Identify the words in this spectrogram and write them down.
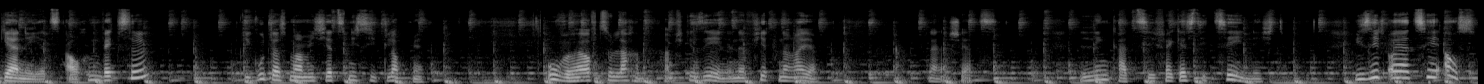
Gerne jetzt auch im Wechsel. Wie gut, dass man mich jetzt nicht sieht, glaubt mir. Uwe, hör auf zu lachen. Habe ich gesehen, in der vierten Reihe. Kleiner Scherz. Linker C, vergesst die C nicht. Wie sieht euer C aus?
